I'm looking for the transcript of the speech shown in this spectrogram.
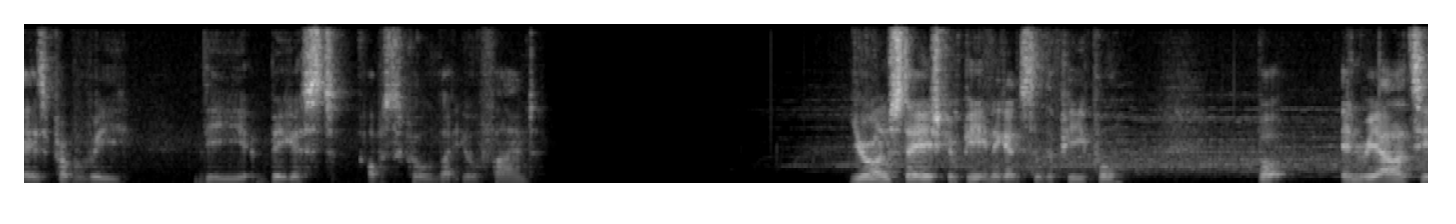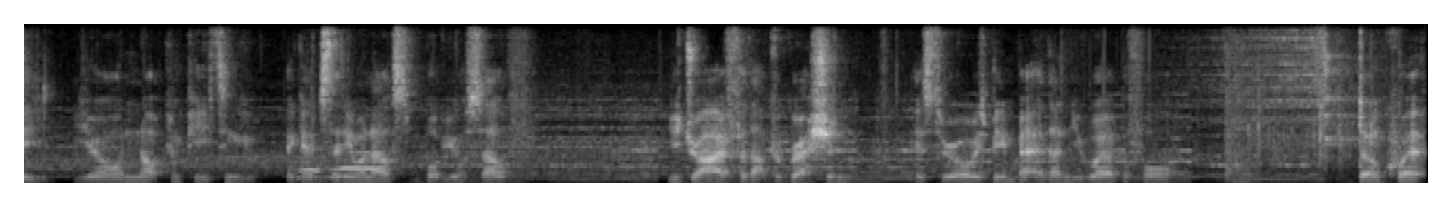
is probably the biggest obstacle that you'll find. You're on stage competing against other people, but in reality, you're not competing against anyone else but yourself. Your drive for that progression is through always being better than you were before. Don't quit.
